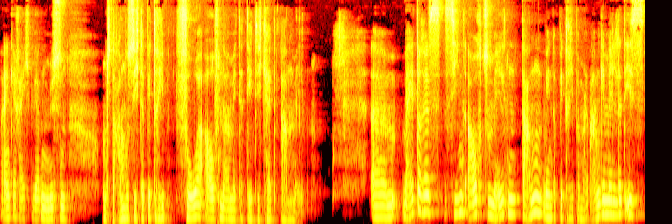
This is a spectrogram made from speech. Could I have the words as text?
eingereicht werden müssen und da muss sich der Betrieb vor Aufnahme der Tätigkeit anmelden. Ähm, weiteres sind auch zu melden dann, wenn der Betrieb einmal angemeldet ist,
